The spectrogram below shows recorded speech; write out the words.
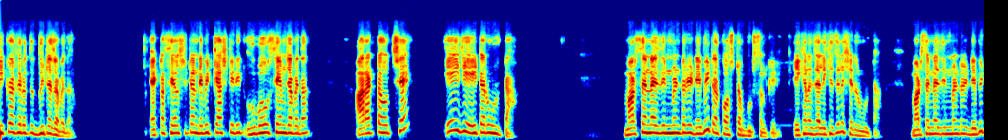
বিক্রয় ফেরতের দুইটা যাবেদা একটা sales return debit cash credit হুবহু সেম যাবেদা আর একটা হচ্ছে, এই যে এইটার উল্টা মার্চেন্ডাইজ ইনভেন্টরি ডেবিট আর cost of goods sold credit এখানে যা লিখেছিলে, সেটার উল্টা। Merchandise inventory debit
